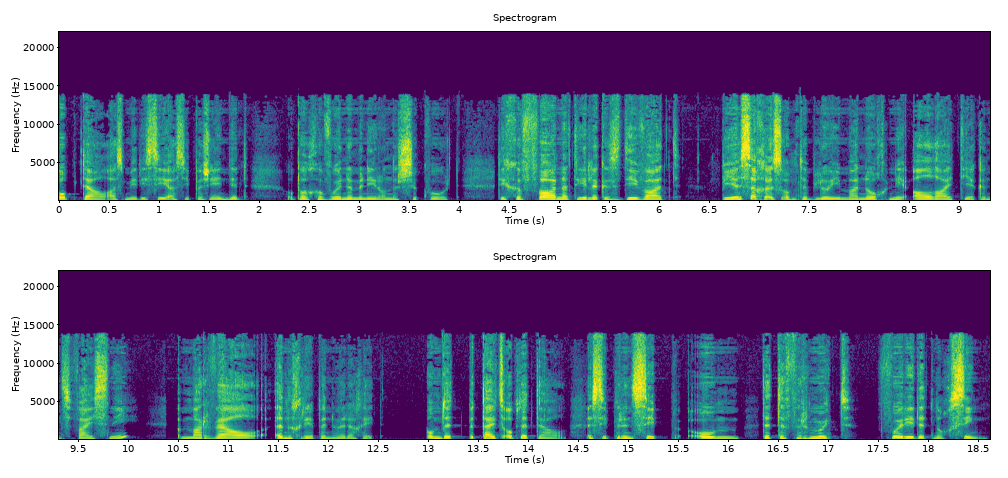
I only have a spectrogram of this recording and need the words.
optel as medisy as die pasiënt net op 'n gewone manier ondersoek word. Die gevaar natuurlik is die wat besig is om te bloei maar nog nie al daai tekens wys nie, maar wel ingrepe nodig het. Om dit betyds op te tel is die prinsip om dit te vermoed voor jy dit nog sien.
